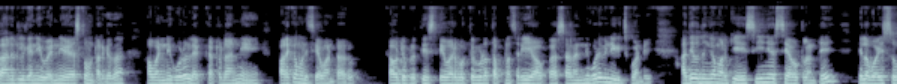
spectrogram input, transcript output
కానుకలు కానీ ఇవన్నీ వేస్తూ ఉంటారు కదా అవన్నీ కూడా లెక్క కట్టడాన్ని పరకమణి సేవ అంటారు. కాబట్టి ప్రతి శ్రీవారి భక్తులు కూడా తప్పనిసరి ఈ అవకాశాలన్నీ కూడా వినియోగించుకోండి. అదేవిధంగా మనకి సీనియర్ సేవకులు అంటే వీళ్ళ వయసు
